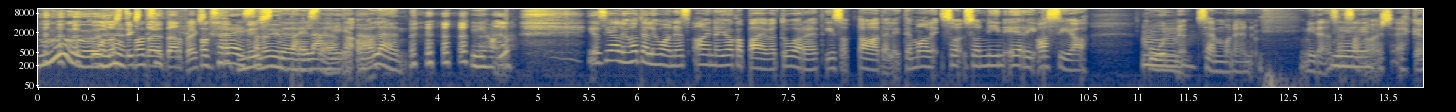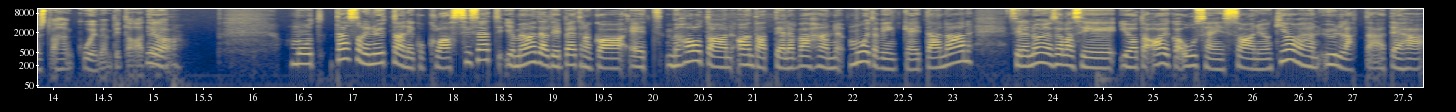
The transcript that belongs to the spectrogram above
Kuulostiko toi tarpeeksi Onko se reissannut ympäri lähi Olen. Ihana. Ja siellä oli hotellihuoneessa aina joka päivä tuoreet isot taatelit. Ja mä olin, se, se on niin eri asia kuin mm. semmoinen, miten se Niin. niin. sanoisi, ehkä just vähän kuivempi taateli. Joo. Mutta tässä oli nyt nämä niinku klassiset, ja me ajateltiin Petran kanssa, että me halutaan antaa teille vähän muita vinkkejä tänään, sillä ne on sellaisia, joita aika usein saa, niin on kiva vähän yllättää tehdä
